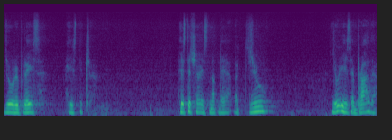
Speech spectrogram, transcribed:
you replace his teacher. His teacher is not there, but you you is a brother,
